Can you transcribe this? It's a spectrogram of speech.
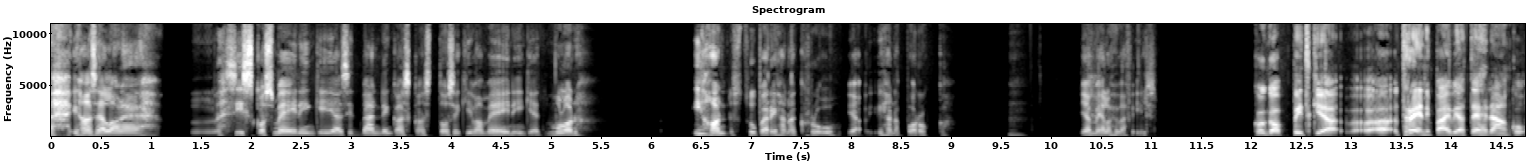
äh, ihan sellainen äh, siskosmeininki ja sitten bändin kanssa, kanssa tosi kiva meininki. Et mulla on ihan superihana crew ja ihana porukka. Mm. Ja meillä on hyvä fiilis kuinka pitkiä äh, treenipäiviä tehdään, kun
